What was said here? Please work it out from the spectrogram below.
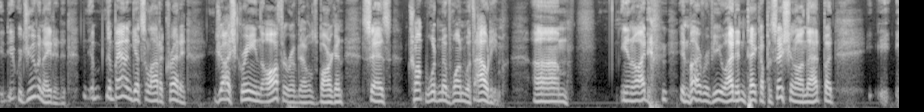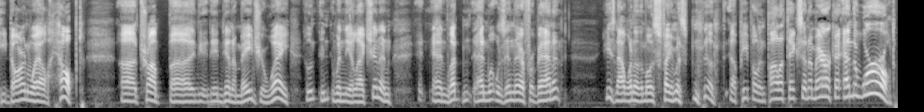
it rejuvenated it. Bannon gets a lot of credit. Josh Green, the author of Devil's Bargain, says Trump wouldn't have won without him. Um, you know, I in my review, I didn't take a position on that, but he, darn well helped uh, Trump uh, in, in a major way win the election. And and what and what was in there for Bannon? He's now one of the most famous uh, people in politics in America and the world.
